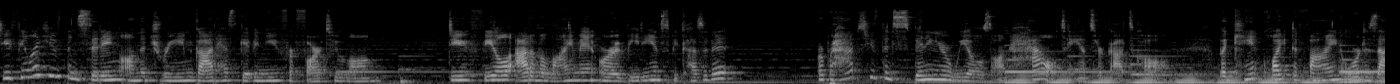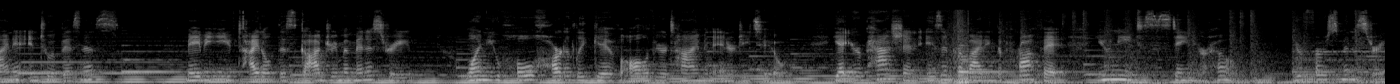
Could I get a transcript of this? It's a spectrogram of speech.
Do you feel like you've been sitting on the dream God has given you for far too long? Do you feel out of alignment or obedience because of it? Or perhaps you've been spinning your wheels on how to answer God's call, but can't quite define or design it into a business? Maybe you've titled this God Dream a ministry, one you wholeheartedly give all of your time and energy to, yet your passion isn't providing the profit you need to sustain your home, your first ministry.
